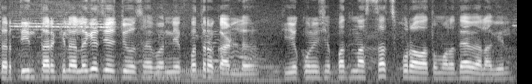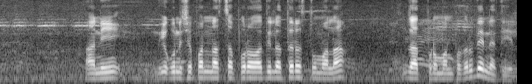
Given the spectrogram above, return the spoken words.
तर तीन तारखेला लगेच एच डी ओ साहेबांनी एक पत्र काढलं की एकोणीसशे पन्नासचाच पुरावा तुम्हाला द्यावा लागेल. आणि एकोणीसशे पन्नासचा पुरावा दिला तरच तुम्हाला जात प्रमाणपत्र देण्यात येईल.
